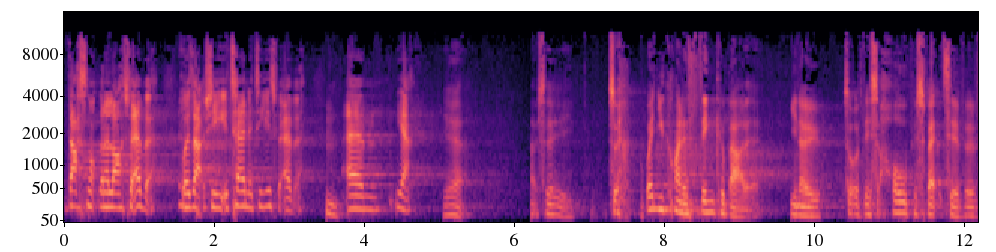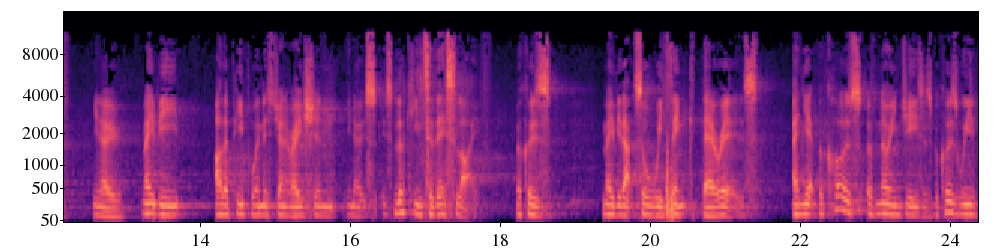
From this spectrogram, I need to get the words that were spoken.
that's not going to last forever? Whereas actually eternity is forever. Um, yeah. Yeah, absolutely. So when you kind of think about it, you know, sort of this whole perspective of, you know, maybe other people in this generation, you know, it's, it's looking to this life because maybe that's all we think there is. And yet, because of knowing Jesus, because we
